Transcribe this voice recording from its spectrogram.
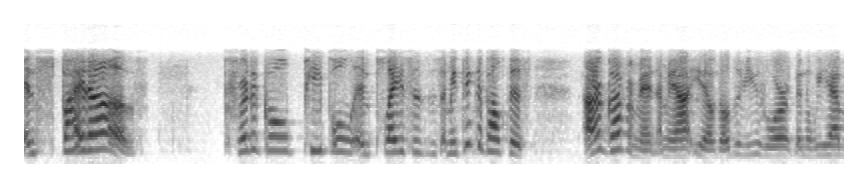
in spite of critical people in places. I mean, think about this. Our government, I mean, I, you know, those of you who are, you know, we have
